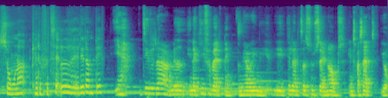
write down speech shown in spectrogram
zoner. Kan du fortælle øh, lidt om det? Ja, det er jo det der med energiforvaltning, som jeg jo egentlig øh, et eller andet sted synes er enormt interessant jo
